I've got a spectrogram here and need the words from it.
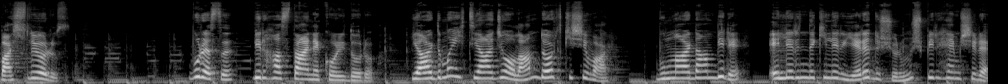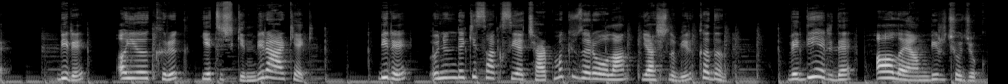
Başlıyoruz. Burası bir hastane koridoru. Yardıma ihtiyacı olan 4 kişi var. Bunlardan biri ellerindekileri yere düşürmüş bir hemşire. Biri ayağı kırık yetişkin bir erkek. Biri önündeki saksıya çarpmak üzere olan yaşlı bir kadın ve diğeri de ağlayan bir çocuk.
